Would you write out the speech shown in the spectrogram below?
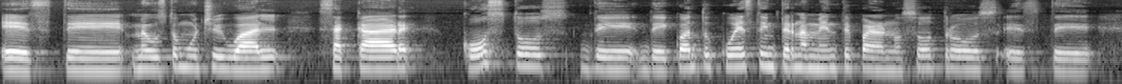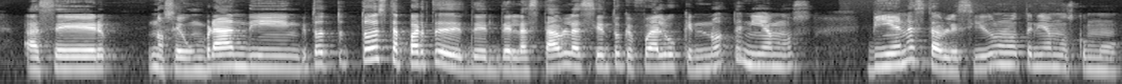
Este, me gustó mucho igual sacar costos de, de cuánto cuesta internamente para nosotros, este, hacer no sé, un branding, toda esta parte de, las tablas, siento que fue algo que no teníamos bien establecido, no teníamos como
